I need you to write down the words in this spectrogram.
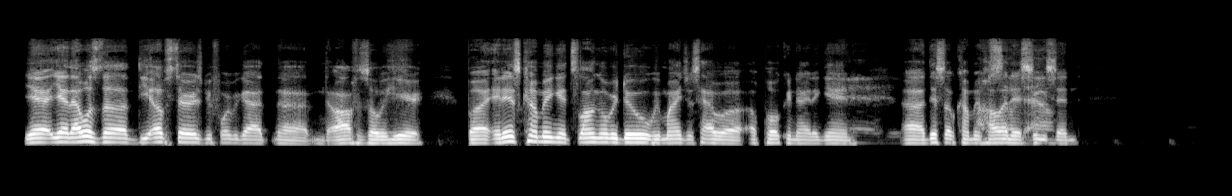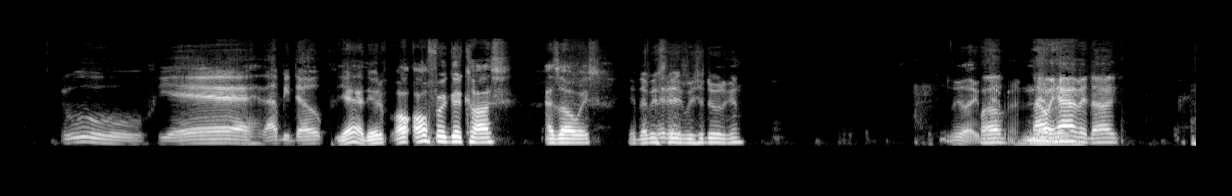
Yeah, yeah, that was the the upstairs before we got uh, the office over here. But it is coming. It's long overdue. We might just have a, a poker night again uh, this upcoming I'm holiday down. season. Ooh, yeah, that'd be dope. Yeah, dude. All, all for a good cause, as always. Yeah, that'd be sick. We should do it again. You're like, Well, never, now we have it, dog.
